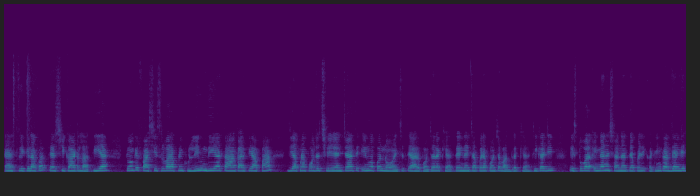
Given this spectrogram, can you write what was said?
ਇਸ ਤਰੀਕੇ ਨਾਲ ਆਪਾਂ ਤਿਰਛੀ ਕਾਟ ਲਾਤੀ ਹੈ, ਕਿਉਂਕਿ ਫਾਸ਼ੀ ਸਲਵਾਰ ਆਪਣੀ ਖੁੱਲੀ ਹੁੰਦੀ ਹੈ, ਤਾਂ ਕਰਕੇ ਆਪਾਂ ਜੇ ਆਪਣਾ ਪਹੁੰਚਾ 6 ਇੰਚ ਹੈ ਤੇ ਇਹਨੂੰ ਆਪਾਂ 9 ਇੰਚ ਤਿਆਰ ਪਹੁੰਚਾ ਰੱਖਿਆ 3 ਇੰਚ ਆਪਾਂ ਇਹਦਾ ਪਹੁੰਚਾ ਵੱਧ ਰੱਖਿਆ, ਠੀਕ ਹੈ ਜੀ? ਇਸ ਤੋਂ ਬਾਅਦ ਇਹਨਾਂ ਨਿਸ਼ਾਨਾਂ ਤੇ ਆਪਾਂ ਇਹਦੀ ਕਟਿੰਗ ਕਰ ਦਿਆਂਗੇ।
